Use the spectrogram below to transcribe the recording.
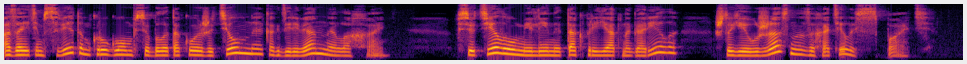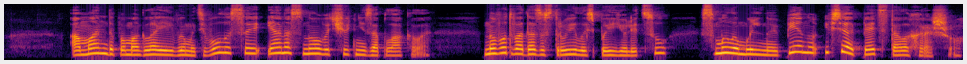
а за этим светом кругом все было такое же темное, как деревянная лохань. Все тело у Мелины так приятно горело, что ей ужасно захотелось спать. Аманда помогла ей вымыть волосы, и она снова чуть не заплакала. Но вот вода заструилась по ее лицу, смыла мыльную пену, и все опять стало хорошо.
